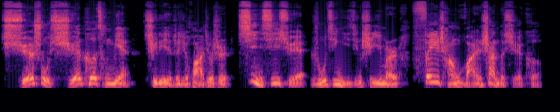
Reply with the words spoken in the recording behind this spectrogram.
学术学科层面去理解这句话，就是信息学如今已经是一门非常完善的学科。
